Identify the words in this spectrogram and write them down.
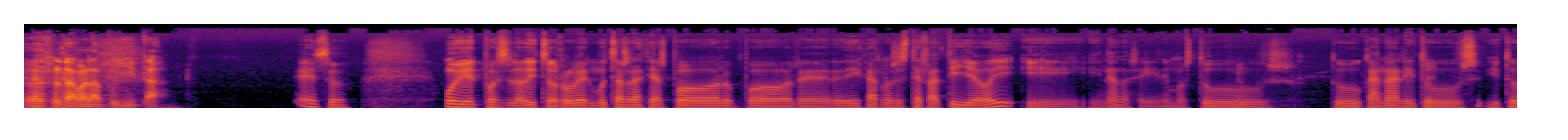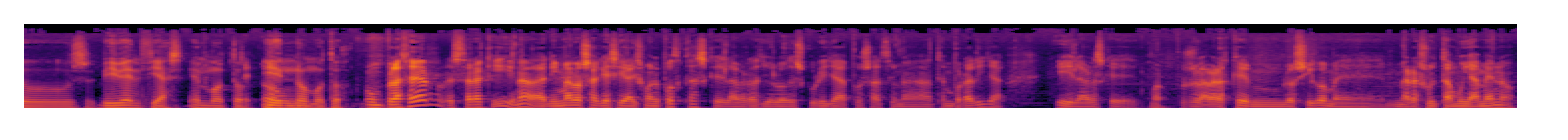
nos soltamos la pullita. Eso. Muy bien, pues lo dicho, Rubén, muchas gracias por, por eh, dedicarnos este ratillo hoy y, y nada, seguiremos tus, tu canal y tus, y tus vivencias en moto Sí, y en un- no moto. Un placer estar aquí y nada, animaros a que sigáis con el podcast, que la verdad yo lo descubrí ya pues hace una temporadilla y la verdad es que, bueno, pues la verdad es que lo sigo, me, me resulta muy ameno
